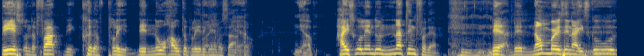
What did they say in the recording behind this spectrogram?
based on the fact they could have played. They know how to play the oh, game of soccer. Yep. High school didn't do nothing for them. yeah, the numbers in high school,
